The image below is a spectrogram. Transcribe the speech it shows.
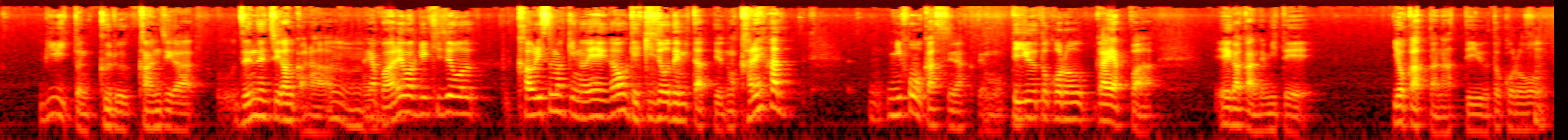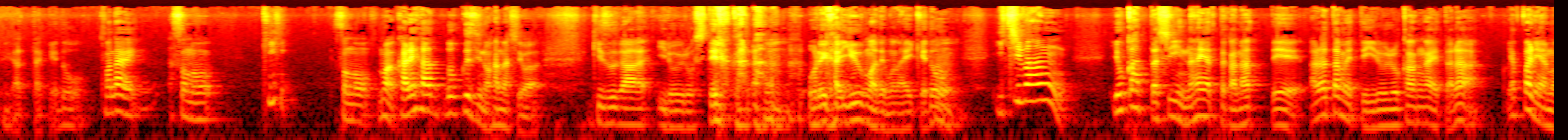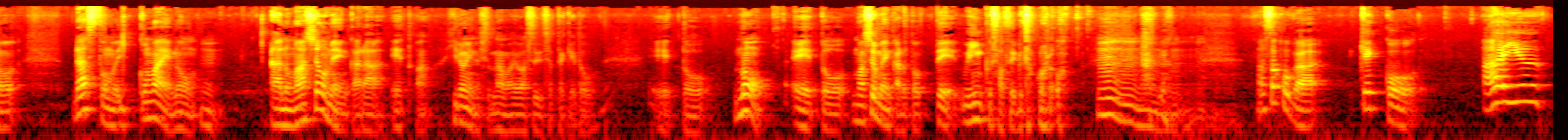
ビビットに来る感じが全然違うから、うんうん。やっぱあれは劇場、カウリスマキの映画を劇場で見たっていうのも、枯葉にフォーカスしなくてもっていうところがやっぱ映画館で見てよかったなっていうところをやったけど、まあだその、きその、まあ枯葉独自の話は傷がいろいろしてるから、俺が言うまでもないけど、うん。一番良かったシーン何やったかなって改めていろいろ考えたら、やっぱりあの、ラストの一個前の、うん。あの、真正面から、えっ、と、あ、ヒロインの人の名前忘れちゃったけど、えっ、と、の、えっ、と、真正面から撮って、ウィンクさせるところ。うんうんうんうん。あそこが、結構、ああいう、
